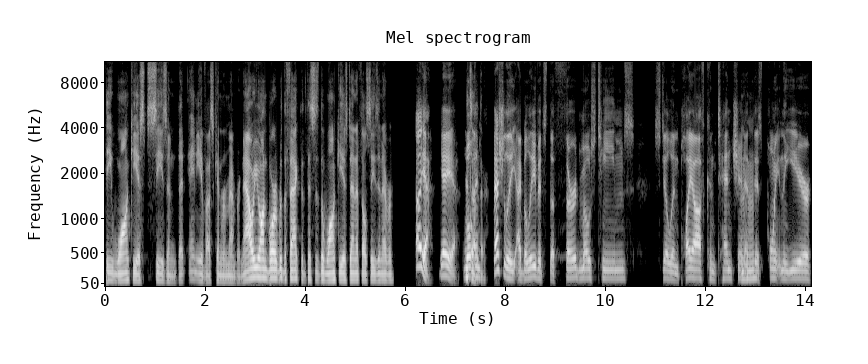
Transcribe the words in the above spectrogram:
the wonkiest season that any of us can remember. Now, are you on board with the fact that this is the wonkiest NFL season ever? Oh yeah, yeah, yeah. It's Well, especially I believe it's the third most teams still in playoff contention Mhm. at this point in the year.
